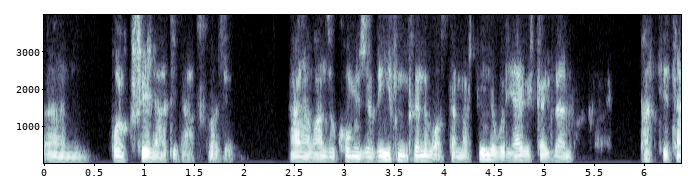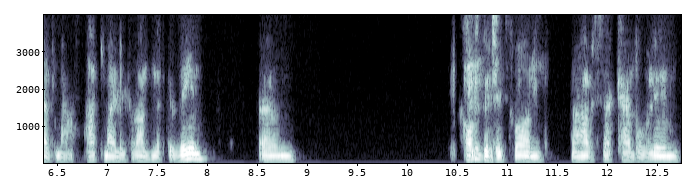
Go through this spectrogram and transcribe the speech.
ähm, Produktfehler hat die gehabt quasi. Ja, da waren so komische Riefen drin aus der Maschine, wo die hergestellt werden. Passiert halt mal. Hat mein Lieferant nicht gesehen. Ähm, rausgeschickt worden. Da habe ich gesagt, kein Problem.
